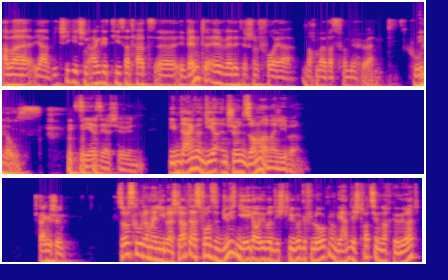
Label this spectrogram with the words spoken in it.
Aber ja, wie Chiki schon angeteasert hat, äh, eventuell werdet ihr schon vorher nochmal was von mir hören. Who knows? Sehr, sehr schön. Lieben Dank und dir einen schönen Sommer, mein Lieber. Dankeschön. So, Scooter, mein Lieber. Ich glaube, da ist vor uns ein Düsenjäger über dich drüber geflogen und wir haben dich trotzdem noch gehört.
